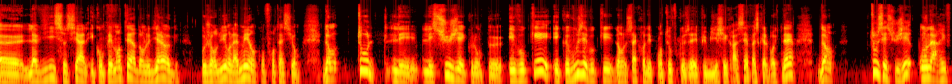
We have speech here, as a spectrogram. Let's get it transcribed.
Euh, la vie sociale est complémentaire dans le dialogue. Aujourd'hui, on la met en confrontation. Dans tous les, les sujets que l'on peut évoquer et que vous évoquez dans le Sacre des Pantoufles que vous avez publié chez Grasset, Pascal Bruckner, dans tous ces sujets, on n'arrive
